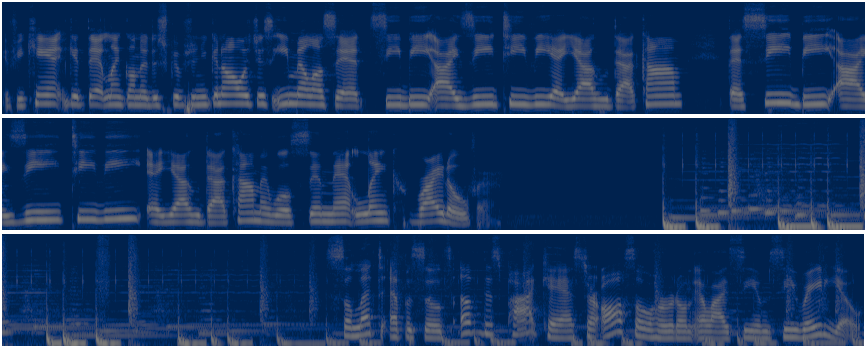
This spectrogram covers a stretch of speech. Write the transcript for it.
if you can't get that link on the description, you can always just email us at cbiztv at yahoo.com. That's cbiztv at yahoo.com, and we'll send that link right over. Select episodes of this podcast are also heard on LICMC Radio.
